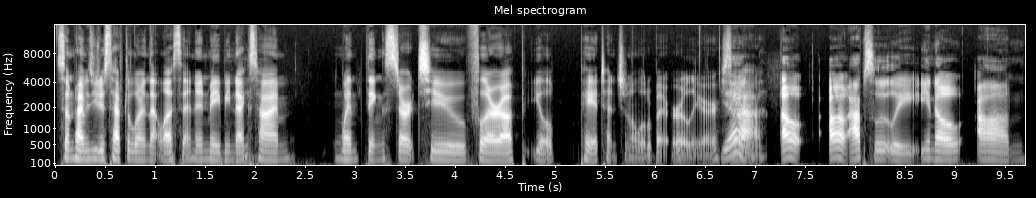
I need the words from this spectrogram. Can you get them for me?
sometimes you just have to learn that lesson, and maybe Mhm. next time when things start to flare up, you'll pay attention a little bit earlier. So- Yeah. Oh, oh, absolutely. You know, um,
